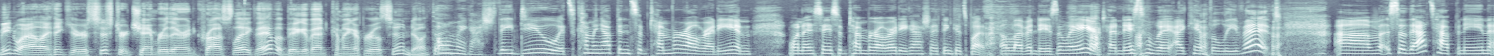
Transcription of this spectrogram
Meanwhile, I think your sister chamber there in Cross Lake, they have a big event coming up real soon, don't they? Oh my gosh, they do. It's coming up in September already. And when I say September already, gosh, I think it's what, 11 days away or 10 days away. I can't believe it. Um, so that's happening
